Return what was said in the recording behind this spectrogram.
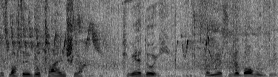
Jetzt macht er den brutalen Schlag. Quer durch. Bei mir ist dieser Baum im Weg.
